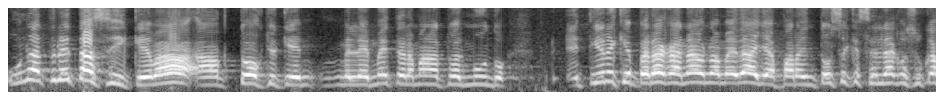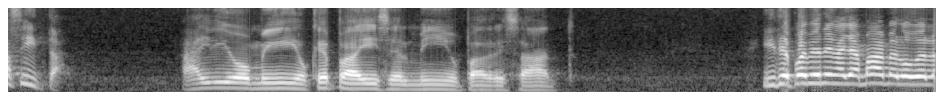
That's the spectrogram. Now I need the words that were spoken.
Un atleta así que va a Tokio y que le mete la mano a todo el mundo, eh, tiene que esperar a ganar una medalla para entonces que se le haga su casita. Ay, Dios mío, qué país es el mío, Padre Santo. Y después vienen a llamarme lo del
